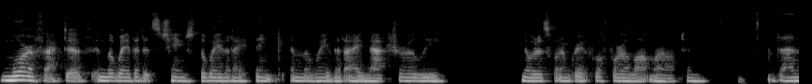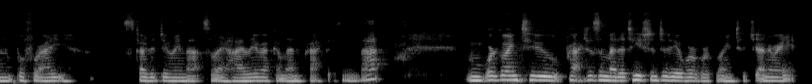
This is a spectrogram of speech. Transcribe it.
more effective in the way that it's changed the way that I think and the way that I naturally notice what I'm grateful for a lot more often than before I started doing that. So I highly recommend practicing that. We're going to practice a meditation today where we're going to generate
